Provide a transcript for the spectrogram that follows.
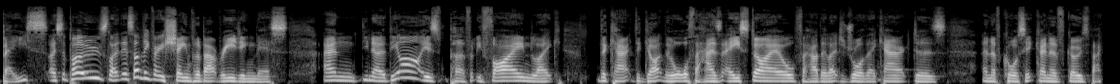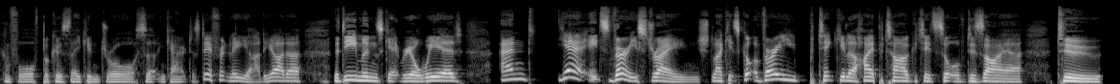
base, I suppose. Like, there's something very shameful about reading this, and you know, the art is perfectly fine. Like, the character, the author has a style for how they like to draw their characters, and of course, it kind of goes back and forth because they can draw certain characters differently. Yada yada. The demons get real weird, and yeah, it's very strange. Like, it's got a very particular, hyper targeted sort of desire to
